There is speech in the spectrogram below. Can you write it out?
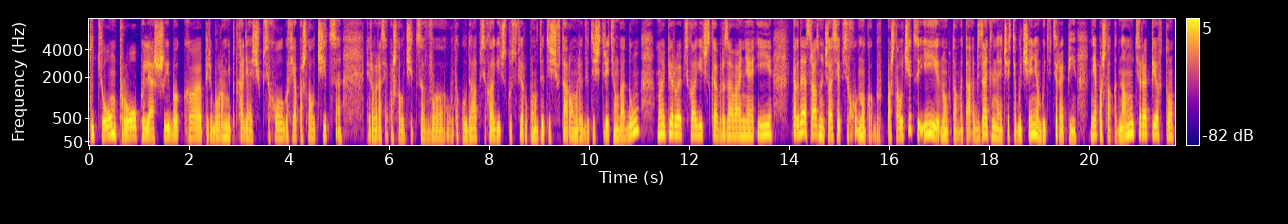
путем проб или ошибок, перебором неподходящих психологов. Я пошла учиться. Первый раз я пошла учиться в вот такую, да, психологическую сферу, по-моему, в 2002 или в 2003 году. Мое первое психологическое образование. И тогда я сразу начала себе психо... Ну, как бы пошла учиться, и, ну, там, это обязательная часть обучения быть в терапии. Я пошла к одному терапевту,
